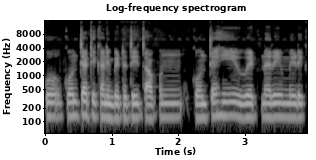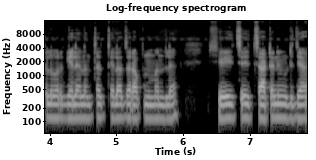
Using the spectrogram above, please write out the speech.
को कोणत्या ठिकाणी भेटते? तर आपण कोणत्याही वेटनरी मेडिकलवर गेल्यानंतर त्याला जर आपण म्हणलं शेळीचे चाटणी वीट द्या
